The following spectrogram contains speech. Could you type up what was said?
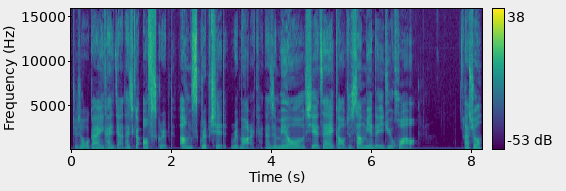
就是我刚才一开始讲，它是个 off script unscripted remark，但是没有写在稿子上面的一句话哦。他说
